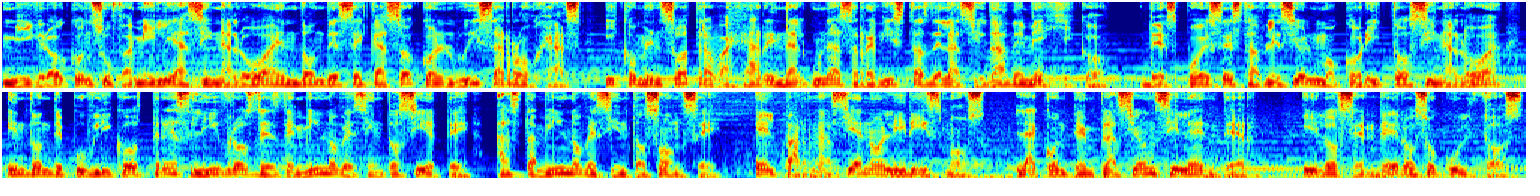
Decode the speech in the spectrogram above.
Migró con su familia a Sinaloa en donde se casó con Luisa Rojas y comenzó a trabajar en algunas revistas de la Ciudad de México. Después se estableció en Mocorito, Sinaloa, en donde publicó tres libros desde 1907 hasta 1911, El Parnasiano Lirismos, La Contemplación Silenter y Los Senderos Ocultos,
